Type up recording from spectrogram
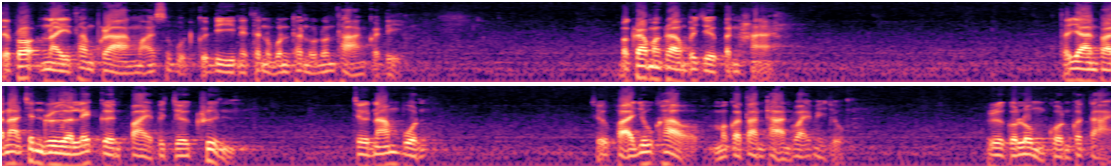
แต่เพราะในท่ามกลางมหาสมุทรก็ดี ในถนนบนถนนนนทางก็ดีบางครั้งบางครั้งไปเจอปัญหาทยานพาหนะเช่นเรือเล็กเกินไปไปเจอคลื่น เจอน้ำวนเจอพายุเข้ามันก็ต้านทานไว้ไม่อยู่ เรือก็ล่มคนก็ตาย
